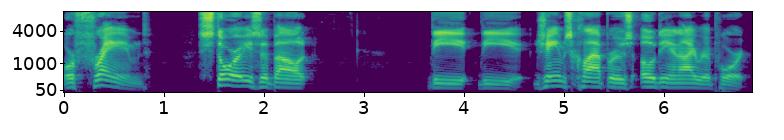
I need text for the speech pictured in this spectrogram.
or framed stories about the the James Clapper's ODNI report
